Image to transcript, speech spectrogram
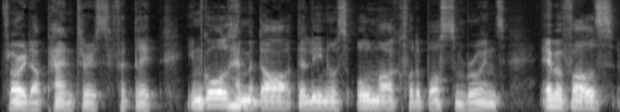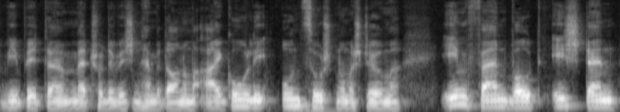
Florida Panthers vertritt. Im Goal haben wir da den Linus Ulmark von den Boston Bruins. Ebenfalls wie bei der Metro Division haben wir da Nummer ein Goalie und sonst Nummer Stürmer. Im Fanvote ist dann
